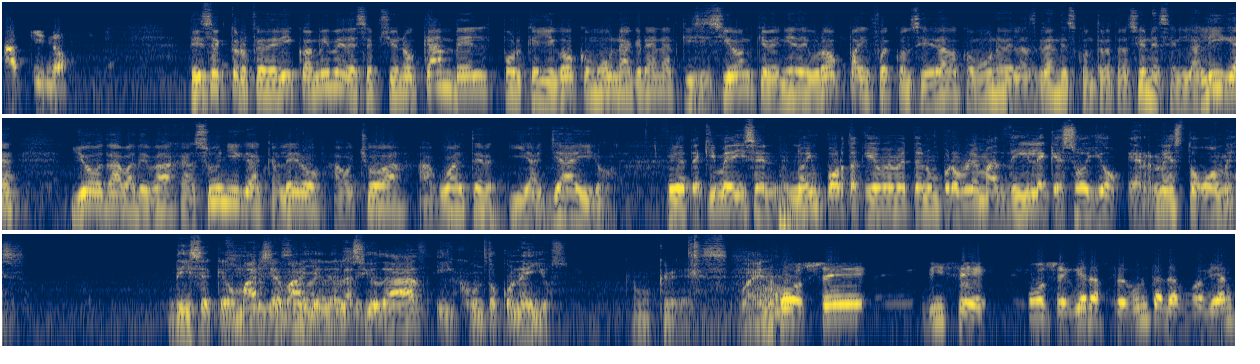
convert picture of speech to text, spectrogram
Aquino. Dice Héctor Federico, a mí me decepcionó Campbell porque llegó como una gran adquisición que venía de Europa y fue considerado como una de las grandes contrataciones en la liga. Yo daba de baja a Zúñiga, a Calero, a Ochoa, a Walter y a Jairo. Fíjate, aquí me dicen, no importa que yo me meta en un problema, dile que soy yo, Ernesto Gómez. Dice que Omar Sí, se ya se vaya de la sí. ciudad y junto con ellos. ¿Cómo crees? Bueno, José dice, Oseguera, pregúntale a Fabián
